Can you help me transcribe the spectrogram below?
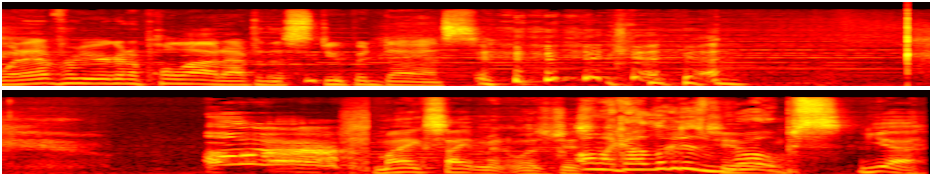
whatever you're gonna pull out after this stupid dance. My excitement was just Oh my god, look at his ropes. yeah,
